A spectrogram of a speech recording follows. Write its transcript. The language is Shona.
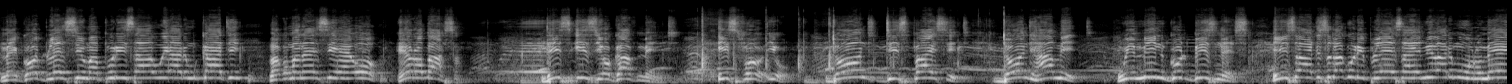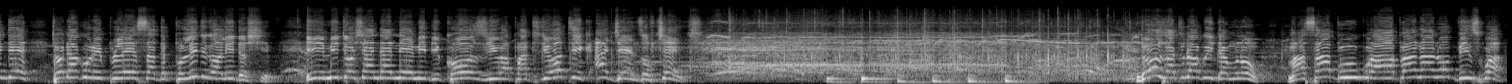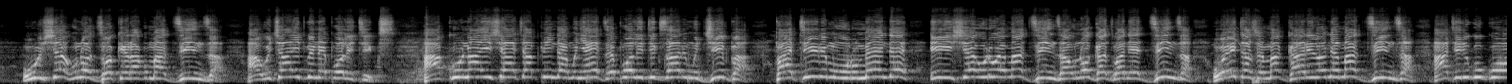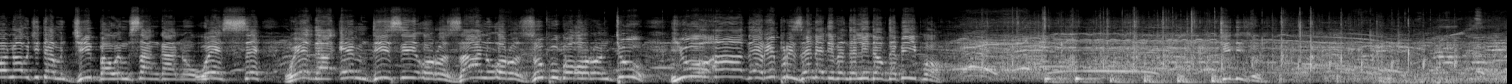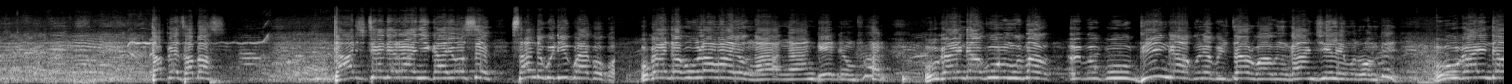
may god bless you mapurisa. Auya ari mukati. Vakomana vecio hero basa. This is your government. Is for you. Don't despise it. Don't harm it. We mean good business. Isu hatisiда kureplaca imi vari muhurumende toda kureplaca the political leadership. Imi toshanda nemi because you are patriotic agents of change ndo zvatoda kuita muno. Masabhuku hapana anobviswa. Ushe hunodzokera kumadzinza. Hahuchaitwi nepolitics. Hakuna ishe achapinda munyaya dzepolitics ari mujibha. Patiri muhurumende ishe uri wemadzinza unogadzwa nedzinza woita zvemagariro nemadzinza hatiri kukuona uchiita mujibha wemusangano wese whether mdc oro zanu oro zupuko oro ntu. You are the representative and the leader of the people tidizvo tapedza basa tatichitenderera nyika yose sandikudikwa ikoko. Ukaenda kuvulawayo ngangene mufana ukaenda kubhinga kune kuchitaurwa nganjile murombe. Ukaenda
